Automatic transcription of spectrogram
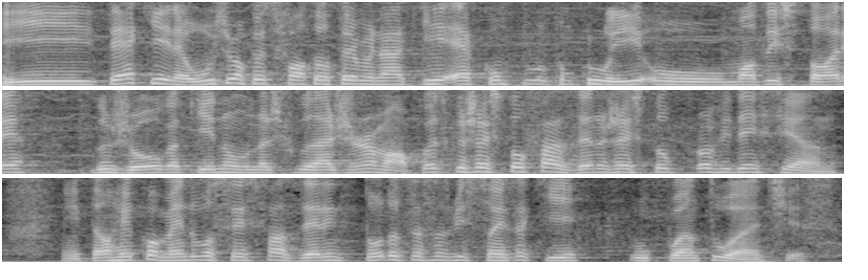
E tem aqui, né? A última coisa que faltou terminar aqui é concluir o modo história do jogo aqui no, na dificuldade normal. Coisa que eu já estou fazendo, já estou providenciando. Então recomendo vocês fazerem todas essas missões aqui o quanto antes.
